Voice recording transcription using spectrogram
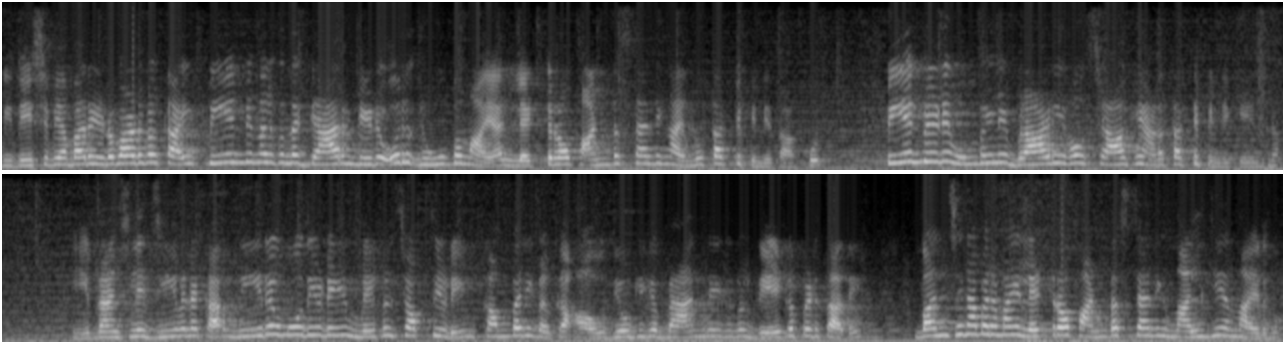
വിദേശ വ്യാപാര ഇടപാടുകൾക്കായി പി എൻ ബി നൽകുന്ന ഗ്യാരണ്ടിയുടെ ഒരു രൂപമായ ലെറ്റർ ഓഫ് അണ്ടർസ്റ്റാൻഡിംഗ് ആയിരുന്നു തട്ടിപ്പിന്റെ താക്കോൽ. പി എൻ ബിയുടെ മുംബൈയിലെ ബ്രാഡി ഹൗസ് ശാഖയാണ് തട്ടിപ്പിന്റെ കേന്ദ്രം. ഈ ബ്രാഞ്ചിലെ ജീവനക്കാർ നീരവ് മോദിയുടെയും മെഹുൽ ചോക്സിയുടെയും കമ്പനികൾക്ക് ഔദ്യോഗിക ബാങ്ക് രേഖകൾ രേഖപ്പെടുത്താതെ വഞ്ചനാപരമായ ലെറ്റർ ഓഫ് അണ്ടർസ്റ്റാൻഡിംഗ് നൽകിയെന്നായിരുന്നു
